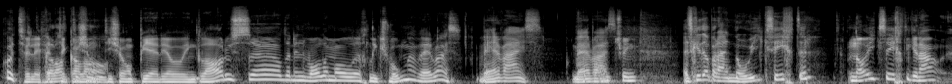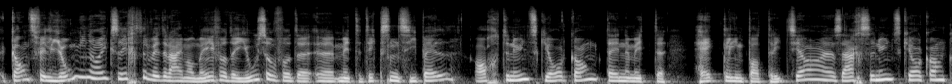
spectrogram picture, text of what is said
Gut, vielleicht hat der Galati Jean-Pierre ja in Glarus äh, oder in Wolle mal ein bisschen geschwungen, wer weiß. Wer weiß? Wer weiß? Es gibt aber auch neue Gesichter. Neue Gesichter, genau. Ganz viele junge neue Gesichter. Wieder einmal mehr von der Juso von der, äh, mit der Dixon Sibel, 98 Jahrgang. Dann mit der Hecklin Patricia, äh, 96 Jahrgang.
